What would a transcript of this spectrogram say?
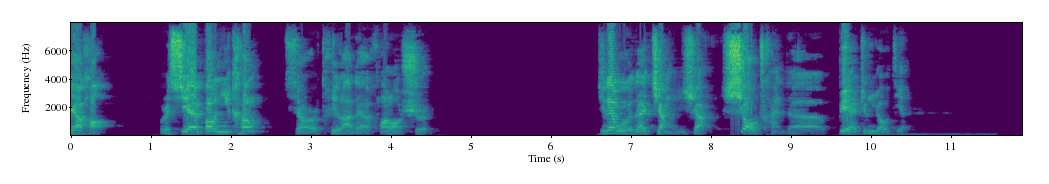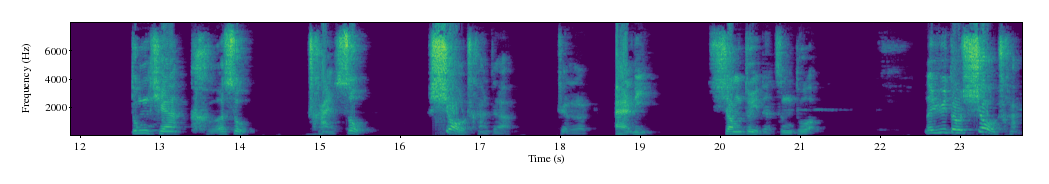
家好，我是西安邦尼康小儿推拿的黄老师。今天我给大家讲一下哮喘的辨证要点。冬天咳嗽、喘嗽、哮喘的这个案例相对的增多。那遇到哮喘，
